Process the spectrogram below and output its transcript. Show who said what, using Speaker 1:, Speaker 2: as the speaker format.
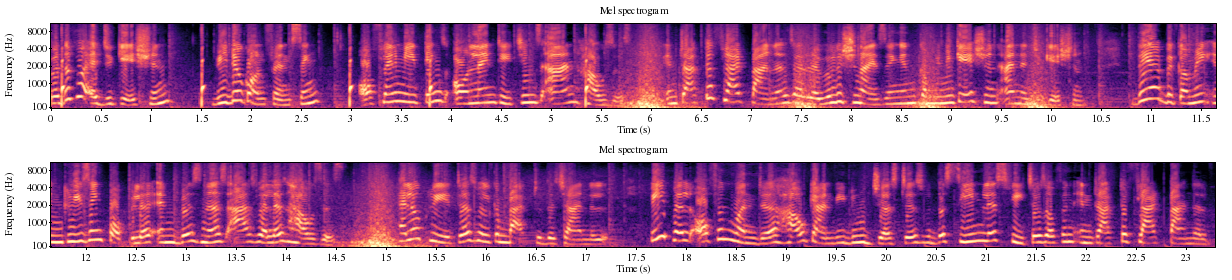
Speaker 1: Whether for education, video conferencing, offline meetings, online teachings and houses. Interactive flat panels are revolutionizing in communication and education. They are becoming increasing popular in business as well as houses. Hello creators, welcome back to the channel. People often wonder how can we do justice with the seamless features of an interactive flat panel.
